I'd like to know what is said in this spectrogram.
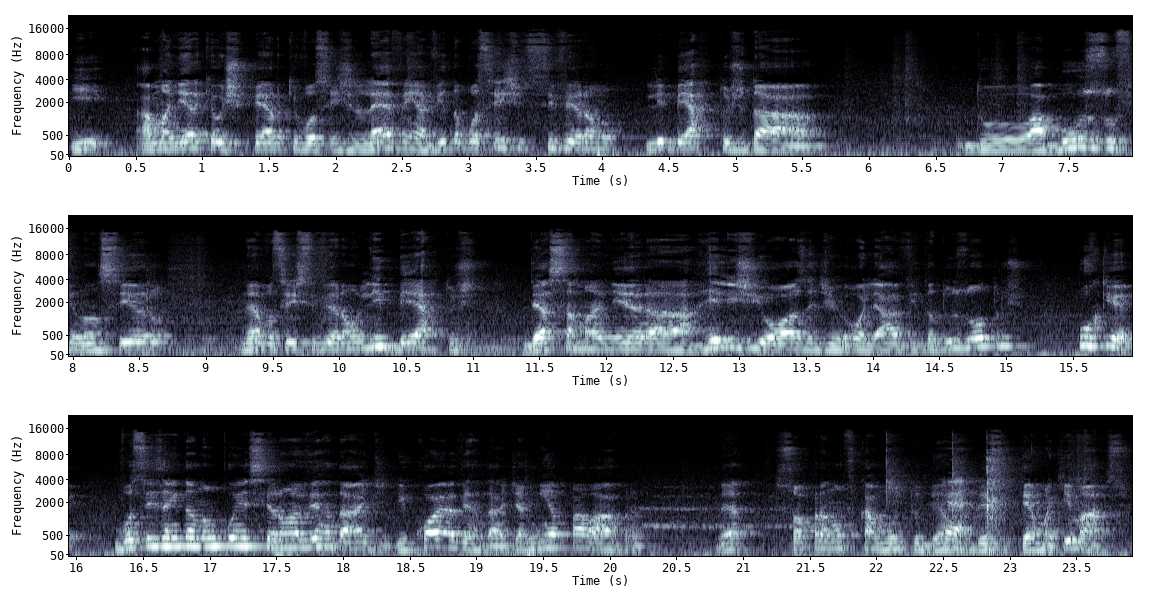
e a maneira que eu espero que vocês levem a vida, vocês se verão libertos da do abuso financeiro, né? Vocês se verão libertos dessa maneira religiosa de olhar a vida dos outros. Por quê? Vocês ainda não conheceram a verdade. E qual é a verdade? A minha palavra, né? Só para não ficar muito dentro É. desse tema aqui, Márcio.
